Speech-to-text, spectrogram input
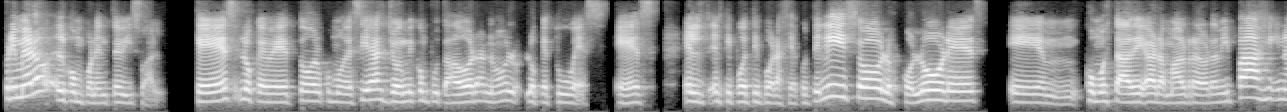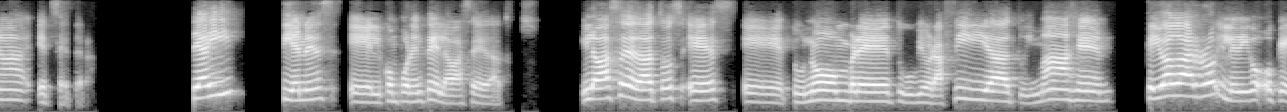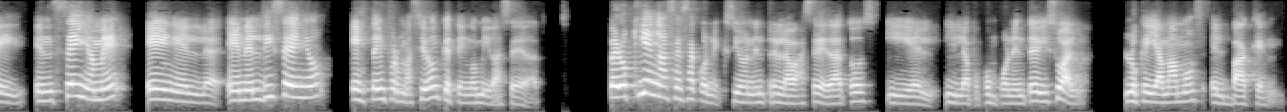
Primero, el componente visual, que es lo que ve todo, como decías, yo en mi computadora, ¿no? Lo, que tú ves es el, tipo de tipografía que utilizo, los colores, eh, cómo está diagramado alrededor de mi página, etcétera. De ahí tienes el componente de la base de datos. Y la base de datos es eh, tu nombre, tu biografía, tu imagen, que yo agarro y le digo, ok, enséñame en el, en el diseño esta información que tengo en mi base de datos. Pero ¿quién hace esa conexión entre la base de datos y, el, y la componente visual? Lo que llamamos el backend.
